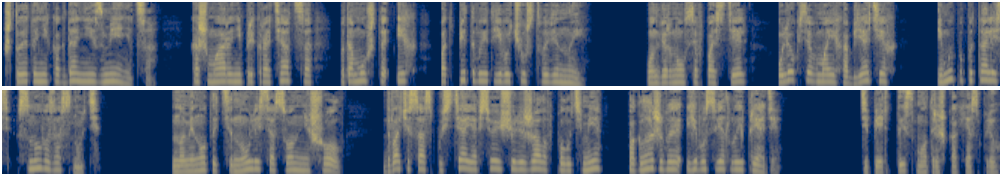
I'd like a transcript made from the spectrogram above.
что это никогда не изменится. Кошмары не прекратятся, потому что их подпитывает его чувство вины. Он вернулся в постель, улегся в моих объятиях, и мы попытались снова заснуть. Но минуты тянулись, а сон не шел. Два часа спустя я все еще лежала в полутьме, поглаживая его светлые пряди. «Теперь ты смотришь, как я сплю».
